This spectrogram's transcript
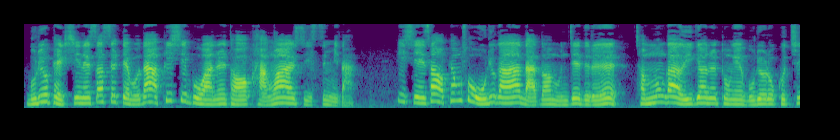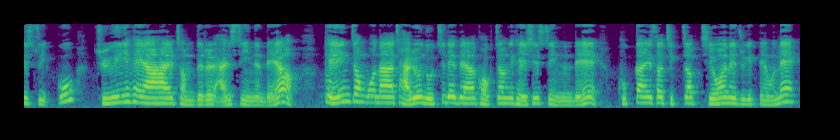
무료 백신을 썼을 때보다 PC 보안을 더 강화할 수 있습니다. PC에서 평소 오류가 나던 문제들을 전문가 의견을 통해 무료로 고칠 수 있고 주의해야 할 점들을 알 수 있는데요. 개인정보나 자료 노출에 대한 걱정이 되실 수 있는데 국가에서 직접 지원해주기 때문에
